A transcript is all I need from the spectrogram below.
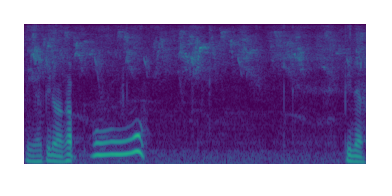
นี่ครับพี่น้องครับพี่นะ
